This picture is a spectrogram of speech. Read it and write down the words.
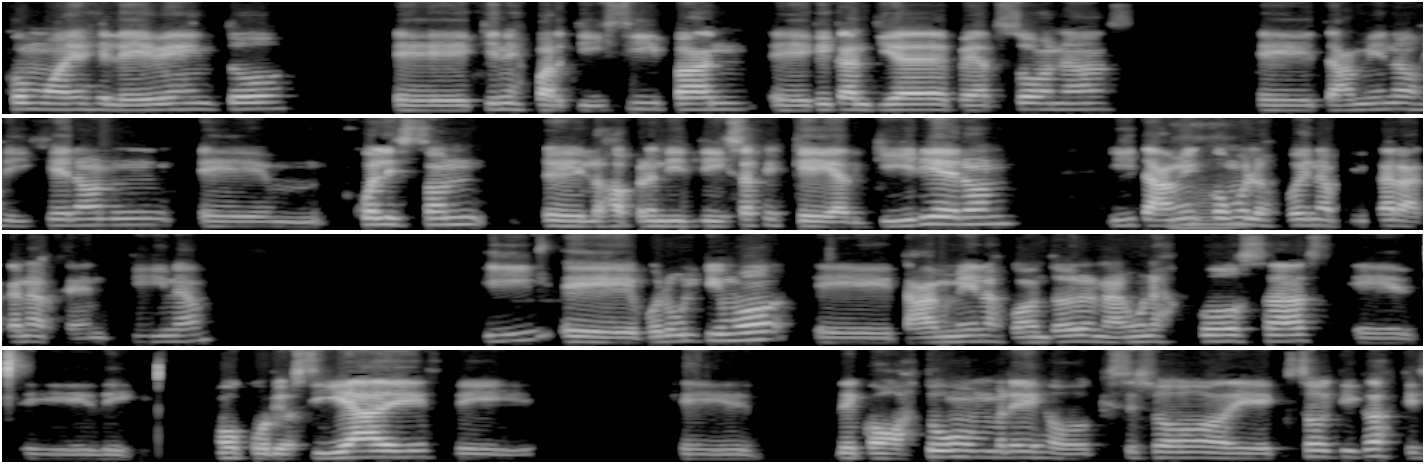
cómo es el evento eh, quiénes participan, eh, qué cantidad de personas. Eh, también nos dijeron cuáles son los aprendizajes que adquirieron y también cómo los pueden aplicar acá en Argentina. Y por último, también nos contaron algunas cosas de, o curiosidades de, de costumbres o qué sé yo, exóticas que,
